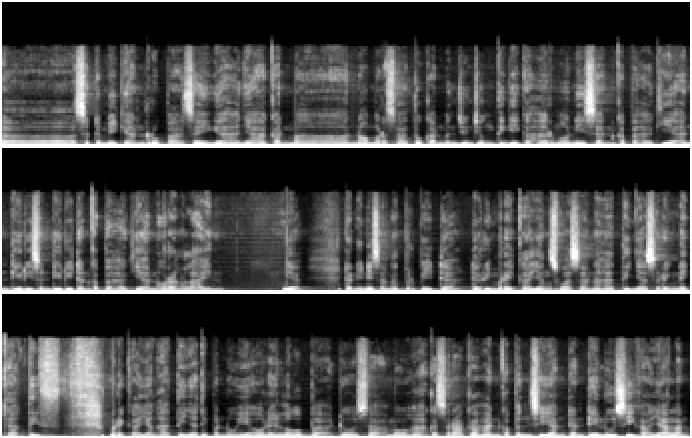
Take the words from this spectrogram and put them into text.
uh, sedemikian rupa sehingga hanya akan menomor satukan menjunjung tinggi keharmonisan, kebahagiaan diri sendiri dan kebahagiaan orang lain. Ya, dan ini sangat berbeda dari mereka yang suasana hatinya sering negatif. Mereka yang hatinya dipenuhi oleh loba, dosa, moha, keserakahan, kebencian dan delusi, khayalan.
